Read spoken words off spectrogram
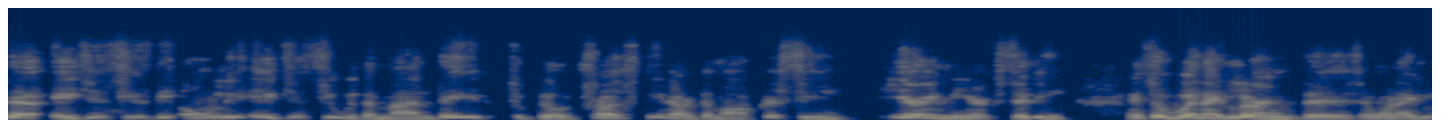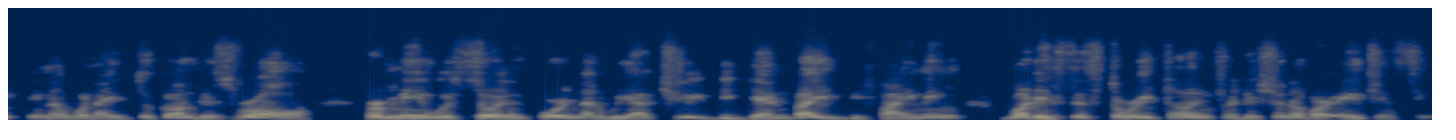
the agency is the only agency with a mandate to build trust in our democracy here in New York City. And so when I learned this and when I, you know, when I took on this role, for me it was so important that we actually begin by defining what is the storytelling tradition of our agency.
